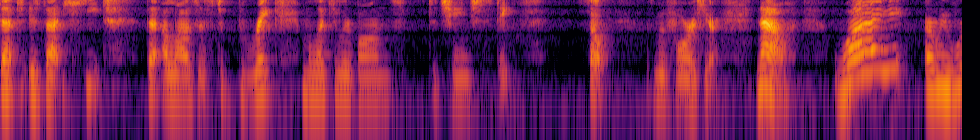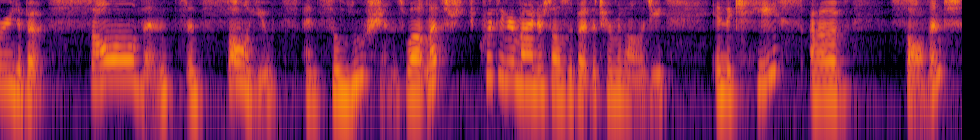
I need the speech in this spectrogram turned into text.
That is that heat that allows us to break molecular bonds to change states. So let's move forward here. Now, why are we worried about solvents and solutes and solutions? Well, let's quickly remind ourselves about the terminology. In the case of solvent,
